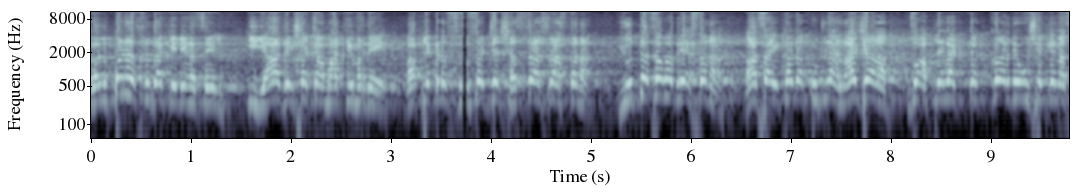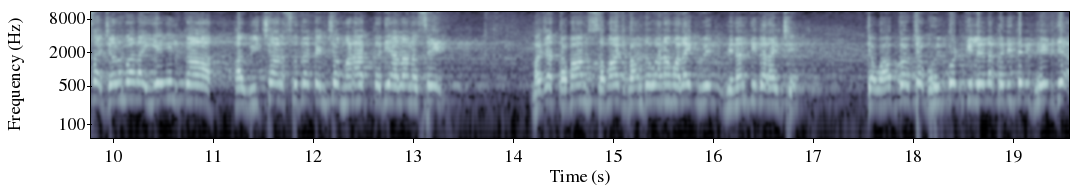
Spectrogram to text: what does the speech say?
कल्पना सुद्धा केली नसेल की या देशाच्या मातीमध्ये आपल्याकडे सुसज्ज शस्त्रास्त्र असताना युद्ध सामग्री असताना असा एखादा कुठला राजा जो आपल्याला टक्कर देऊ शकेल असा जन्माला येईल का? हा विचार सुद्धा त्यांच्या मनात कधी आला नसेल. माझ्या तमाम समाज बांधवांना मला एक वि- विनंती करायची त्या वापगावच्या भुईकोट किल्ल्याला कधीतरी भेट द्या.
